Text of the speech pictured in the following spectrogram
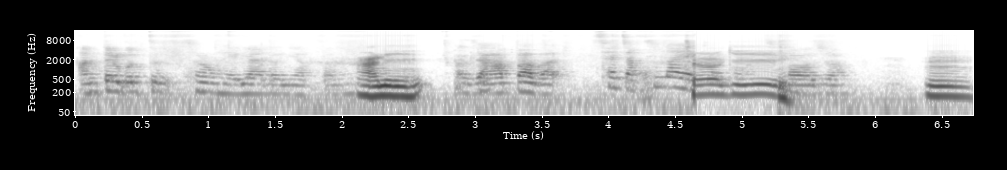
안 떨고 뜻처럼 얘기하더니 아빠는. 아니 맞아, 아빠 막 살짝 혼나야 저기 맞아. 음,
